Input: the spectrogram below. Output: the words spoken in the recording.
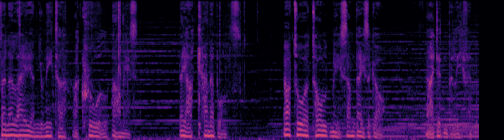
FNLA and UNITA are cruel armies. They are cannibals. Artur told me some days ago. I didn't believe him.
